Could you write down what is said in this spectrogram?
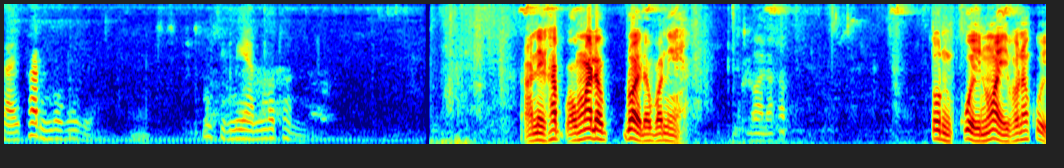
สายพันธุ์บ่ฮู้แล้วมันสิแม่นบ่ทันอันนี้ครับออกมาแล้วร้อยแล้ววันนี้น้อยแล้วครับ ต้นกล้วยน้อยเพราะนะกล้วย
